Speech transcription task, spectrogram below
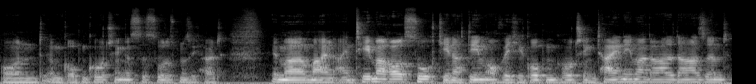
Und im Gruppencoaching ist es so, dass man sich halt immer mal ein Thema raussucht, je nachdem auch welche Gruppencoaching-Teilnehmer gerade da sind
